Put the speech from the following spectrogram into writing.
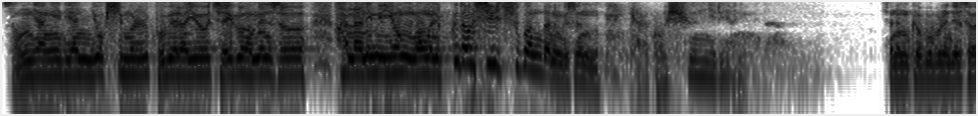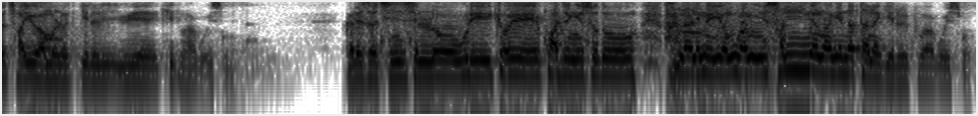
성장에 대한 욕심을 구별하여 제거하면서 하나님의 영광을 끝없이 추구한다는 것은 결코 쉬운 일이 아닙니다. 저는 그 부분에 대해서 자유함을 얻기를 위해 기도하고 있습니다. 그래서 진실로 우리 교회의 과정에서도 하나님의 영광이 선명하게 나타나기를 구하고 있습니다.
